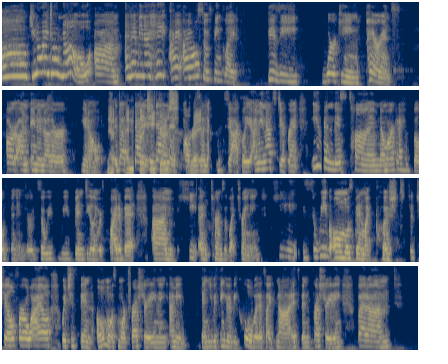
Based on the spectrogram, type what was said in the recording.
Oh, you know, I don't know. Um, and I mean, I hate. I I also think like busy working parents are on in another. You know, yeah. that that, is, teachers, that in itself right. is an, exactly. I mean, that's different. Even this time, now Mark and I have both been injured, so we've we've been dealing with quite a bit. Um, he in terms of like training, he so we've almost been like pushed to chill for a while which has been almost more frustrating than i mean than you would think it would be cool, but it's like not. It's been frustrating. But um,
